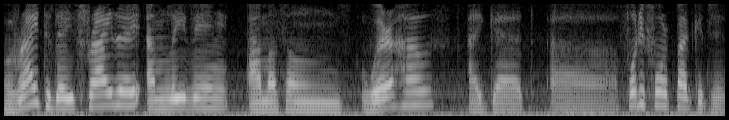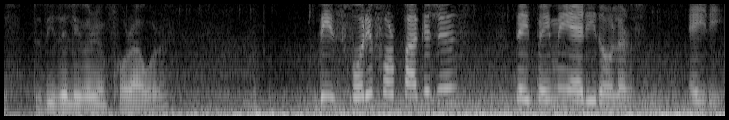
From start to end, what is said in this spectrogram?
All right, today is Friday. I'm leaving Amazon's warehouse. I get uh, 44 packages to be delivered in four hours. These 44 packages, they pay me $80. 80.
